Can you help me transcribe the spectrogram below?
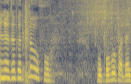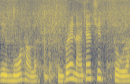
现在这个豆腐，我婆婆把它给磨好了，准备拿下去煮了。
